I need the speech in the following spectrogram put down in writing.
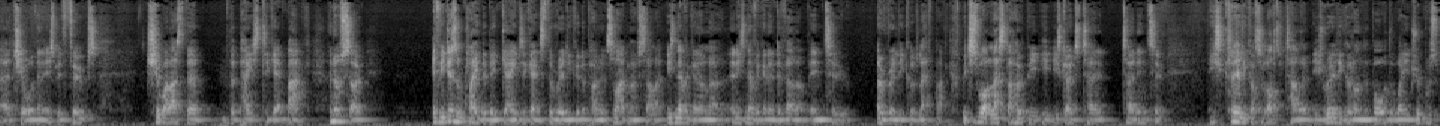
uh, Chilwell than it is with Fuchs. Chilwell has the the pace to get back, and also if he doesn't play the big games against the really good opponents like Mo Salah, he's never going to learn and he's never going to develop into a really good left back, which is what Leicester hope he, he's going to turn turn into. He's clearly got a lot of talent. He's really good on the ball. The way he dribbles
